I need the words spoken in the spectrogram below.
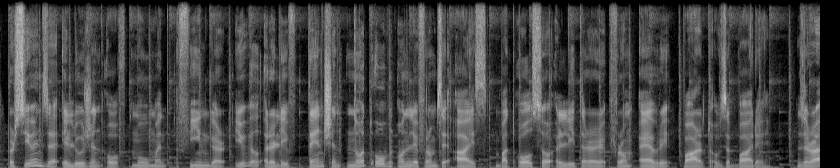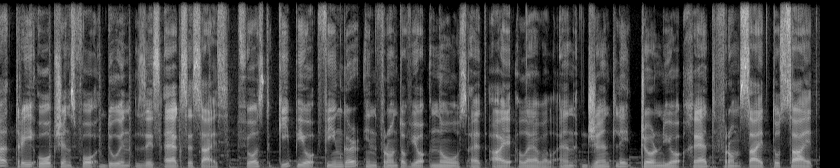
Pursuing the illusion of movement finger, you will relieve tension not only from the eyes, but also literally from every part of the body. There are three options for doing this exercise. First, keep your finger in front of your nose at eye level and gently turn your head from side to side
